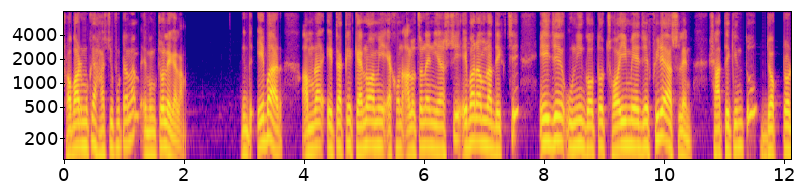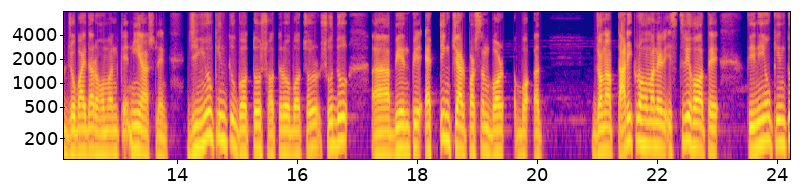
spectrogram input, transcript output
সবার মুখে হাসি ফুটালাম এবং চলে গেলাম। কিন্তু এবার আমরা এটাকে কেন আমি এখন আলোচনায় নিয়ে আসছি, এবার আমরা দেখছি এই যে উনি গত ছয়ই মে যে ফিরে আসলেন, সাথে কিন্তু ডক্টর জোবাইদা রহমানকে নিয়ে আসলেন। যিনিও কিন্তু গত সতেরো বছর শুধু বিএনপির অ্যাক্টিং চেয়ারপারসন জনাব তারিক রহমানের স্ত্রী হওয়াতে তিনিও কিন্তু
